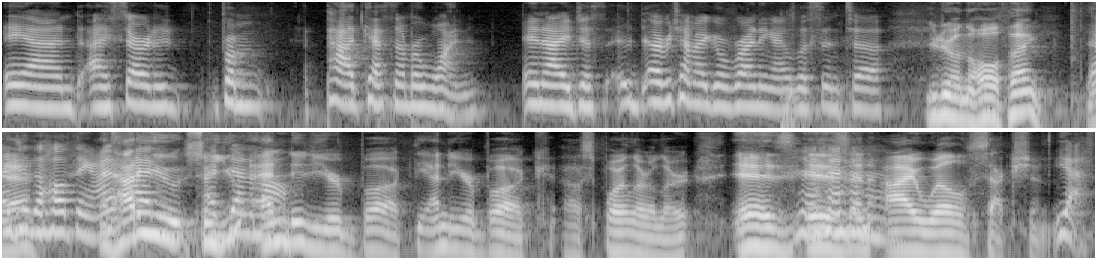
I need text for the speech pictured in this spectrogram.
And I started from podcast number one. And I just every time I go running, I listen to You're doing the whole thing. I do the whole thing. And I- how do I've- you? So I've you 'em all. ended your book. The end of your book. Uh, spoiler alert is is an I will section. yes.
